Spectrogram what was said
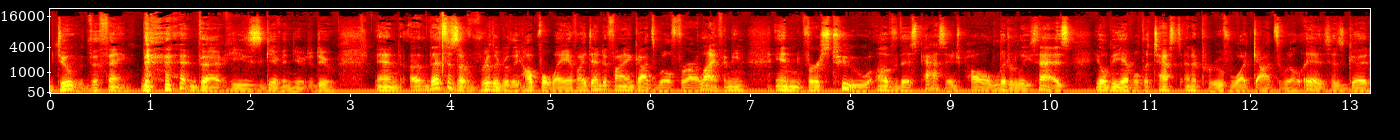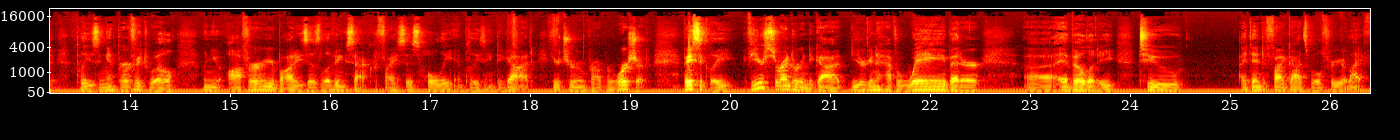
do the thing that he's given you to do. And uh, this is a really, really helpful way of identifying God's will for our life. I mean, in verse 2 of this passage, Paul literally says, You'll be able to test and approve what God's will is, his good, pleasing, and perfect will, when you offer your bodies as living sacrifices, holy and pleasing to God, your true and proper worship. Basically, if you're surrendering to God, you're going to have a way better uh, ability to identify God's will for your life.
